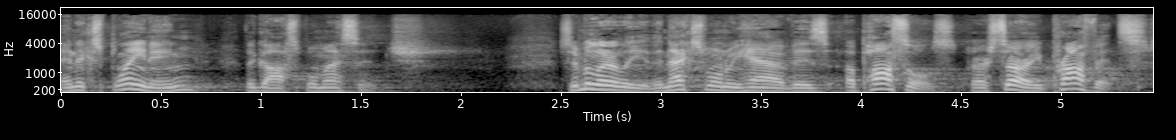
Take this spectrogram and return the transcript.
and explaining the gospel message. Similarly, the next one we have is apostles, or sorry, prophets.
